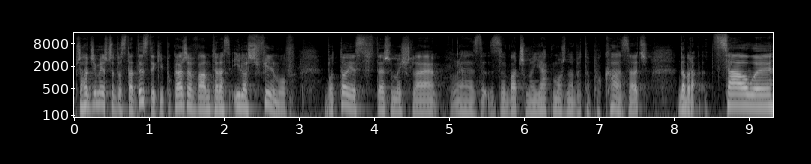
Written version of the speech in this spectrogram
Przechodzimy jeszcze do statystyk i pokażę Wam teraz ilość filmów, bo to jest też, myślę, e, zobaczmy jak można by to pokazać. Dobra, cały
